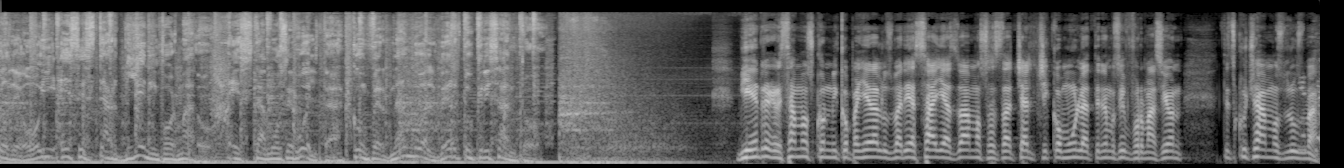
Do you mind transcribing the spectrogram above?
Lo de hoy es estar bien informado. Estamos de vuelta con Fernando Alberto Crisanto. Bien, regresamos con mi compañera Luz María Sayas. Vamos hasta Chalchicomula, tenemos información. Te escuchamos, Luzma.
